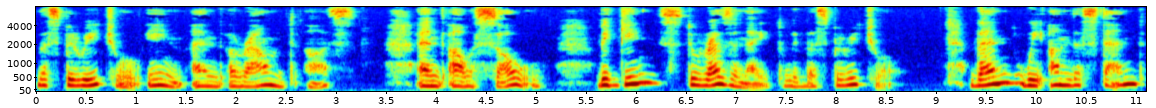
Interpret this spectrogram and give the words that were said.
the spiritual in and around us, and our soul begins to resonate with the spiritual, then we understand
